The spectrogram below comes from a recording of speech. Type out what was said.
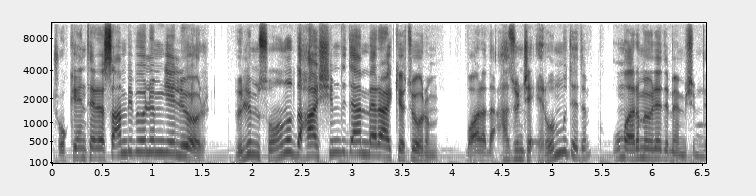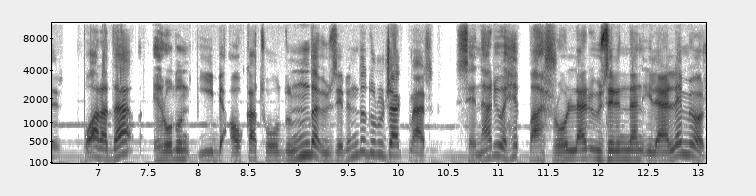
Çok enteresan bir bölüm geliyor. Bölüm sonunu daha şimdiden merak ediyorum. Bu arada az önce Erol mu dedim? Umarım öyle dememişimdir. Bu arada Erol'un iyi bir avukat olduğunun da üzerinde duracaklar. Senaryo hep başroller üzerinden ilerlemiyor.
